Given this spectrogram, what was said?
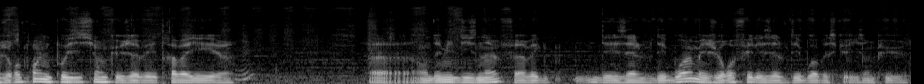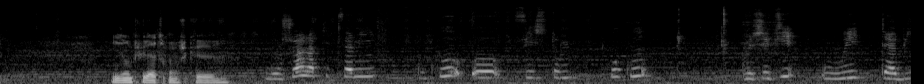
je reprends une position que j'avais travaillée euh, euh, en 2019 avec des elfes des bois, mais je refais les elfes des bois parce qu'ils ont plus, ils ont plus la tronche que. Bonsoir la petite famille. Coucou au fiston. Coucou. Mais c'est qui Oui, Tabix.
